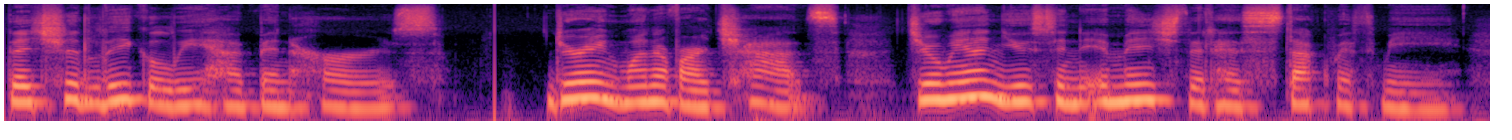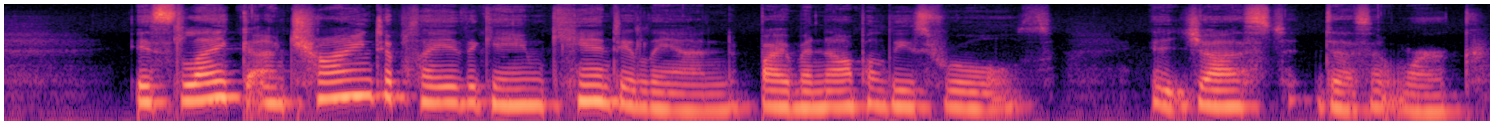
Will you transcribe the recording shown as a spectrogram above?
that should legally have been hers. During one of our chats, Joanne used an image that has stuck with me. It's like I'm trying to play the game Candyland by Monopoly's rules. It just doesn't work.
